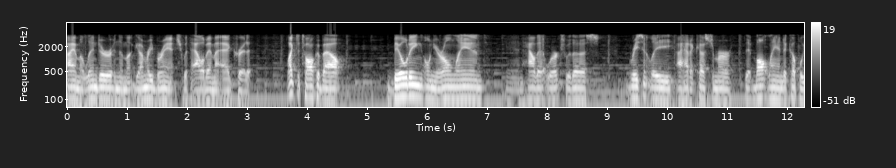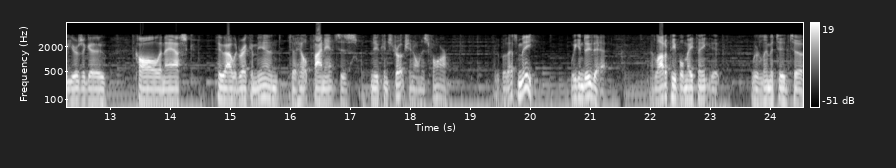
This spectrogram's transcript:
I am a lender in the Montgomery branch with Alabama Ag Credit. I'd like to talk about building on your own land and how that works with us. recently, I had a customer that bought land a couple years ago call and ask who I would recommend to help finance his new construction on his farm. Well, that's me. We can do that. A lot of people may think that we're limited to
